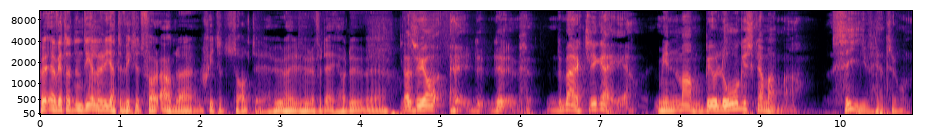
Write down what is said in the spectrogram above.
För jag vet att en del är det jätteviktigt för, andra skiter totalt i det. Hur, hur är det för dig? Har du... Eh... Alltså jag, det, det, det märkliga är, min mam, biologiska mamma, Siv heter hon.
